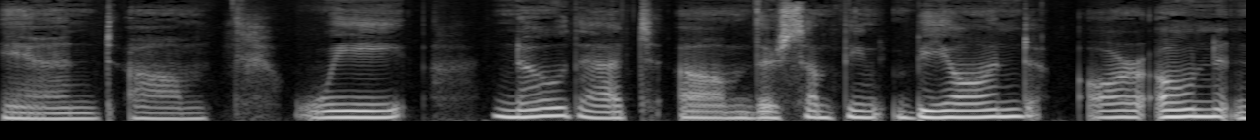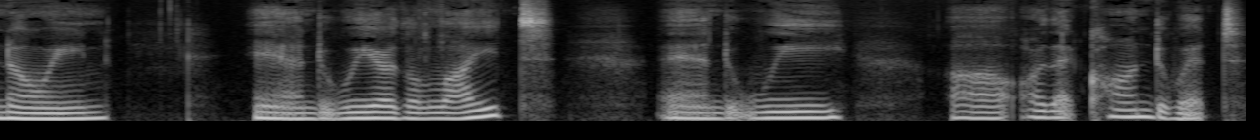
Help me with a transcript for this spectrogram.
And um, we know that um, there's something beyond our own knowing, and we are the light, and we uh, are that conduit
